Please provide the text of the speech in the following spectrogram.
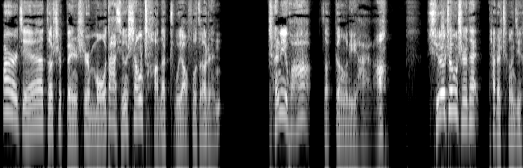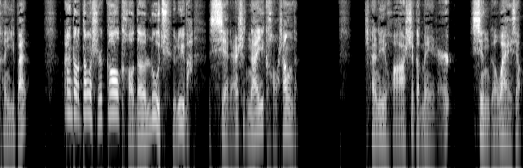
二姐则是本市某大型商场的主要负责人，陈丽华则更厉害了啊！学生时代她的成绩很一般，按照当时高考的录取率吧，显然是难以考上的。陈丽华是个美人，性格外向，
